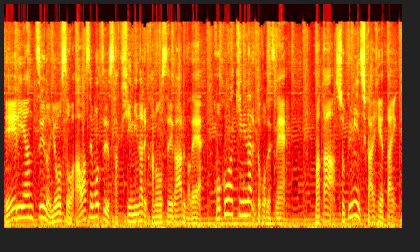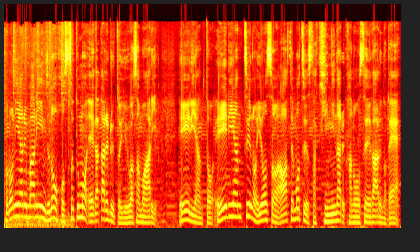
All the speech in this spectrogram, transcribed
エイリアン2の要素を併せ持つ作品になる可能性があるので、ここは気になるところですね。また、植民地海兵隊コロニアルマリーンズの発足も描かれるという噂もあり、エイリアンとエイリアン2の要素を合わせ持つ作品になる可能性があるので、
